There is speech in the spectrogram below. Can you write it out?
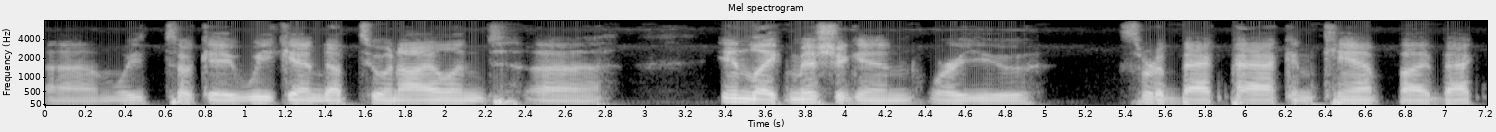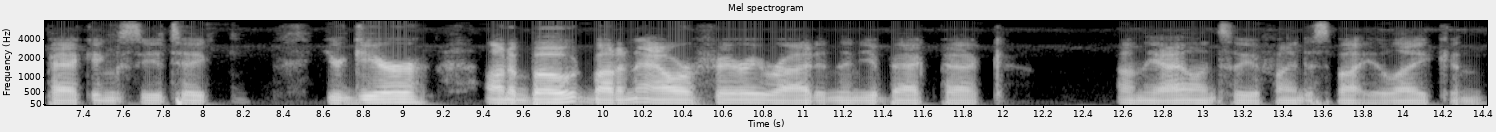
Um, we took a weekend up to an island uh, in Lake Michigan where you sort of backpack and camp by backpacking. So you take your gear on a boat, about an hour ferry ride, and then you backpack on the island until you find a spot you like, and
